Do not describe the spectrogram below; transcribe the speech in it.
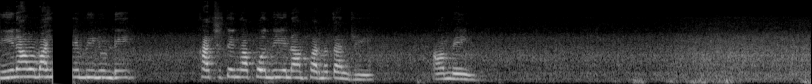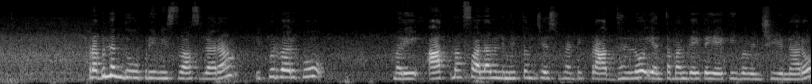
ఈ నామ మహిమ మీ నుండి ఖచ్చితంగా పొంది నా పరమ తండ్రి. ఆమె ప్రభునందు ప్రియ విశ్వాసులారా ఇప్పటి వరకు మరి ఆత్మఫలాల నిమిత్తం చేసినటువంటి ప్రార్థనలో ఎంతమంది అయితే ఏకీభవించి ఉన్నారో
